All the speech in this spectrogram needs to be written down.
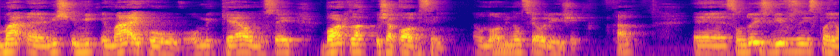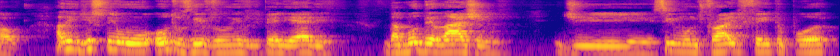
Ma é, Michael ou Michael, não sei, Bork Jacobsen. É o nome, não sei a origem. Tá? É, são dois livros em espanhol. Além disso, tem um, outros livros, um livro de PNL da modelagem de Sigmund Freud, feito por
